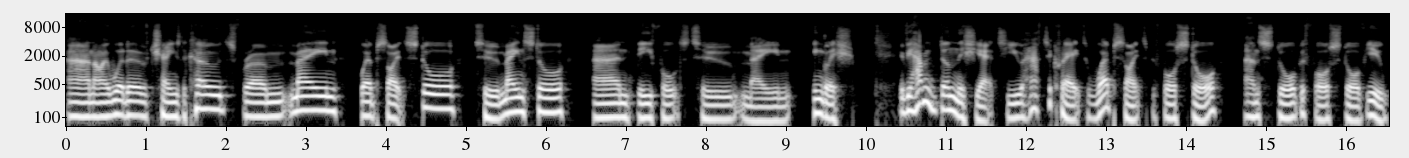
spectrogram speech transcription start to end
And I would have changed the codes from main website store to main store and default to main English. If you haven't done this yet, you have to create websites before store and store before store view.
